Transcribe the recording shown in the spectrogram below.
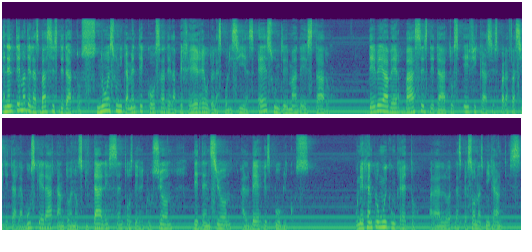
En el tema de las bases de datos, no es únicamente cosa de la PGR o de las policías, es un tema de Estado. Debe haber bases de datos eficaces para facilitar la búsqueda tanto en hospitales, centros de reclusión, detención, albergues públicos. Un ejemplo muy concreto para las personas migrantes.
